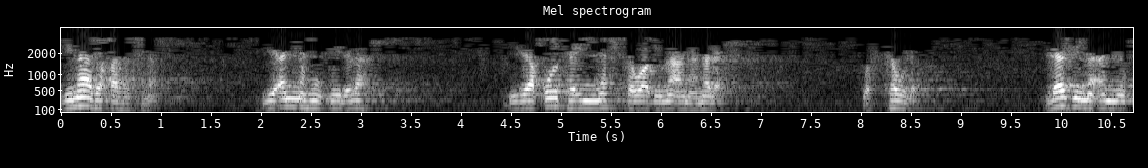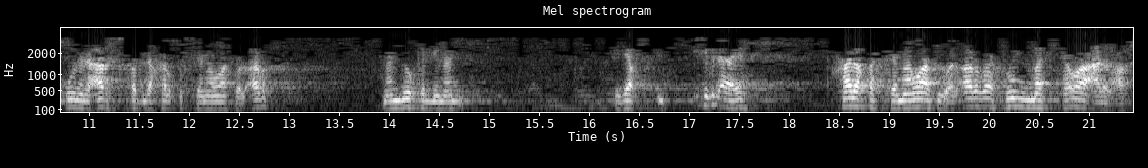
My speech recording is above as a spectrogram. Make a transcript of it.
لماذا قال الكلام لأنه قيل له إذا قلت إن استوى بمعنى ملك واستولى لزم أن يكون العرش قبل خلق السماوات والأرض مملوكا لمن؟ إذا شوف الآية. خلق السماوات والأرض ثم استوى على العرش.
